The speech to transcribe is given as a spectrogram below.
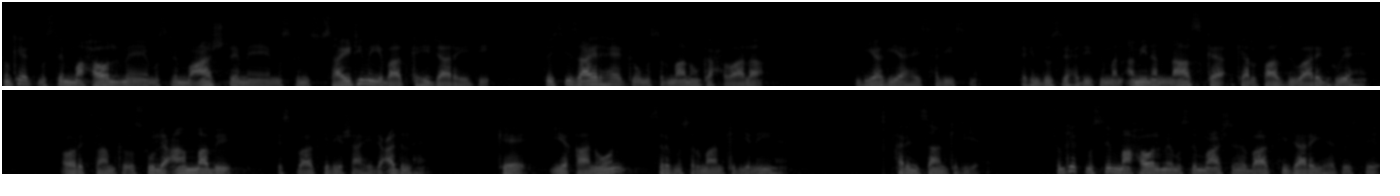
چونکہ ایک مسلم ماحول میں، مسلم معاشرے میں، مسلم سوسائٹی میں یہ بات کہی جا رہی تھی، تو اس کی ظاہر ہے کہ وہ مسلمانوں کا حوالہ دیا گیا ہے اس حدیث میں۔ لیکن دوسرے حدیث میں من امین الناس کا، کے الفاظ بھی وارد ہوئے ہیں اور اسلام کے اصول عامہ بھی اس بات کے لیے شاہد عدل ہیں کہ یہ قانون صرف مسلمان کے لیے نہیں ہے، ہر انسان کے لیے ہے۔ چونکہ ایک مسلم ماحول میں، مسلم معاشرے میں بات کی جا رہی ہے، تو اس لیے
